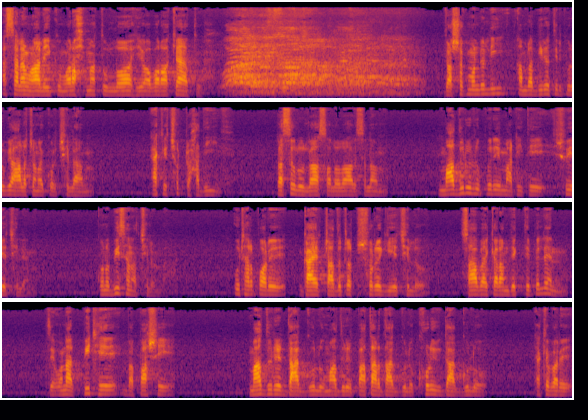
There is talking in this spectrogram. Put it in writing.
আসসালামু আলাইকুম রহমতুল্লাহ দর্শক মণ্ডলী, আমরা বিরতির পূর্বে আলোচনা করছিলাম একটি ছোট্ট হাদিস। রাসুল্লাহ সাল্লাহ সাল্লাম মাদুরের উপরে মাটিতে শুয়েছিলেন। কোনো বিছানা ছিল না। উঠার পরে গায়ের চাদরটা সরে গিয়েছিল। সাহাবাই কারাম দেখতে পেলেন যে ওনার পিঠে বা পাশে মাদুরের দাগগুলো, মাদুরের পাতার দাগগুলো, খড়ির দাগগুলো একেবারে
